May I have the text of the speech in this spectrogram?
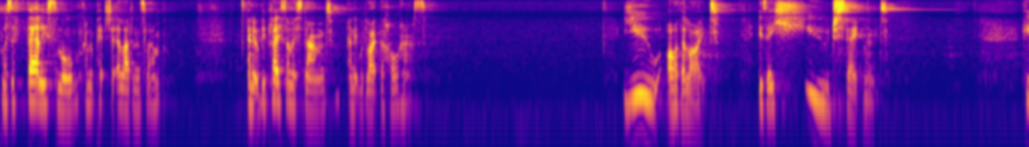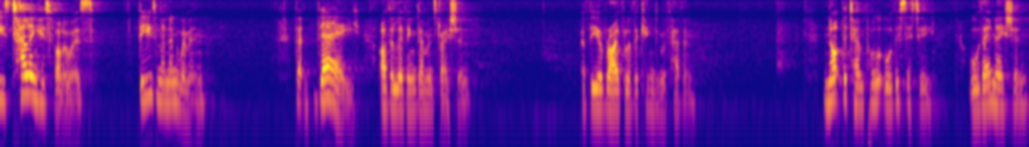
was a fairly small, kind of picture Aladdin's lamp. And it would be placed on a stand and it would light the whole house. You are the light is a huge statement. He's telling his followers, these men and women, that they are the living demonstration of the arrival of the kingdom of heaven. Not the temple or the city or their nation.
